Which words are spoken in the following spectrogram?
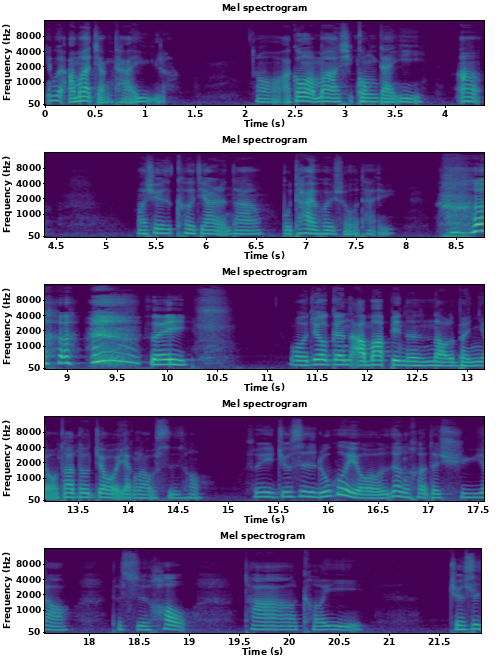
因为阿嬷讲台语了，哦，阿公阿嬷是公台语啊。麻雀是客家人，他不太会说台语，所以我就跟阿嬷变得很好的朋友，他都叫我杨老师哦。所以就是如果有任何的需要的时候，他可以就是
